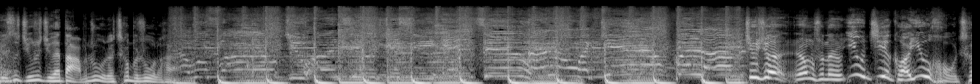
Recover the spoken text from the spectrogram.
有时九十九还打不住了，撑不住了还。就像人们说那种又健康又好吃，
